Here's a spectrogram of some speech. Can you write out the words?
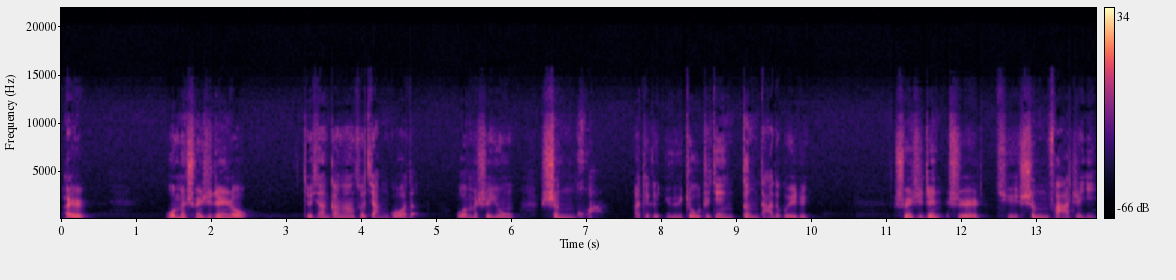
而我们顺时针揉，就像刚刚所讲过的，我们是用生化啊，这个宇宙之间更大的规律。顺时针是取生发之意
